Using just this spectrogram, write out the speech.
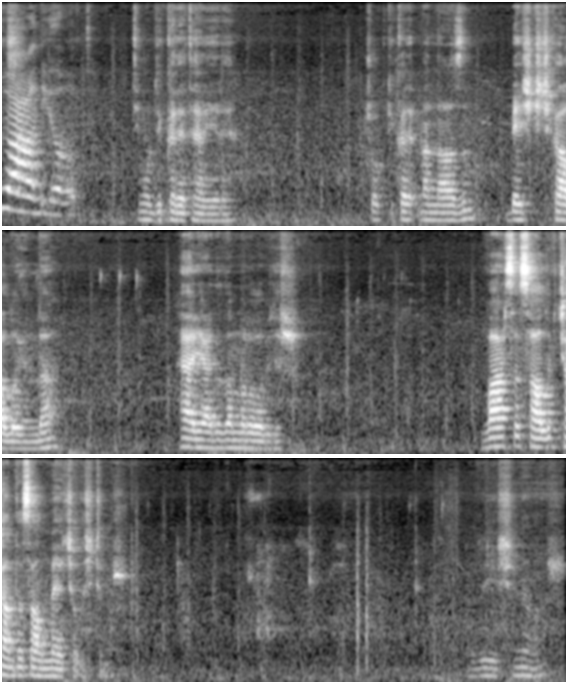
Bu da alıyor. Timur dikkat et her yere. Çok dikkat etmen lazım. 5 kişi kaldı oyunda. Her yerde adamlar olabilir. Varsa sağlık çantası almaya çalış Timur. Burada yeşil ne var?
